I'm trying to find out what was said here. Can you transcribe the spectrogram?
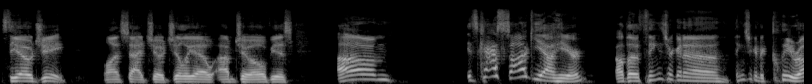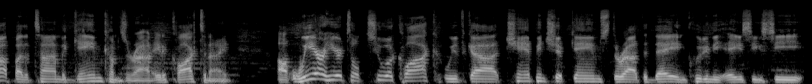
It's the OG. Alongside Joe Giglio, I'm Joe Ovies. Um, it's kind of soggy out here. Although things are gonna things are gonna clear up by the time the game comes around, eight o'clock tonight. Uh, we are here till two o'clock. We've got championship games throughout the day, including the ACC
